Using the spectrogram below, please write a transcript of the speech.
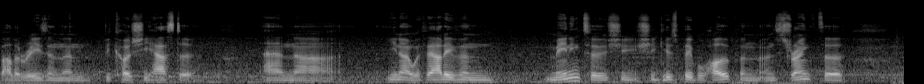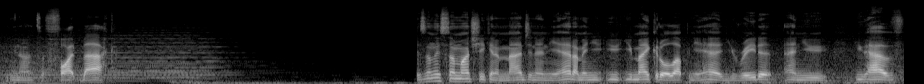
other reason than because she has to. And, uh, you know, without even meaning to, she, she gives people hope and, and strength to, you know, to fight back. There's only so much you can imagine in your head. I mean, you, you make it all up in your head. You read it and you, you have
